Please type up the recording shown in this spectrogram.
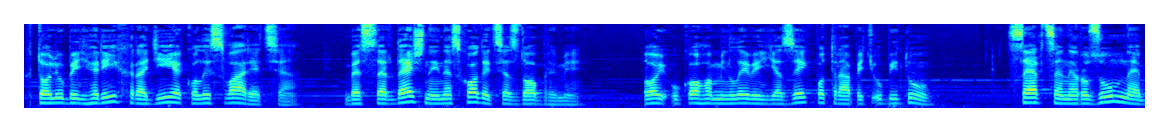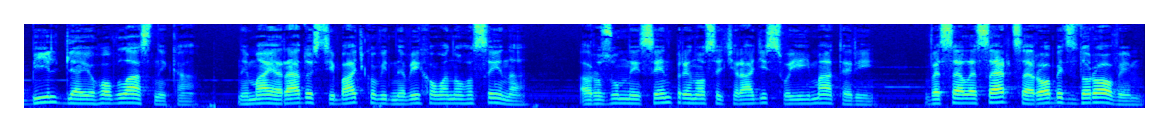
Хто любить гріх, радіє, коли сваряться, безсердечний не сходиться з добрими. Той, у кого мінливий язик, потрапить у біду. Серце нерозумне біль для його власника. Немає радості батько від невихованого сина, а розумний син приносить радість своїй матері. Веселе серце робить здоровим,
